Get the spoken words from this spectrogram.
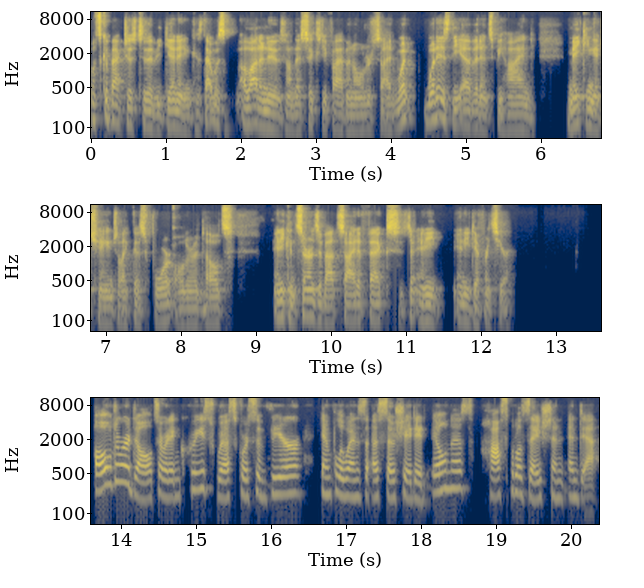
Let's go back just to the beginning, because that was a lot of news on the 65 and older side. What What is the evidence behind making a change like this for older adults? Any concerns about side effects? is Any any difference here? Older adults are at increased risk for severe influenza associated illness, hospitalization, and death.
